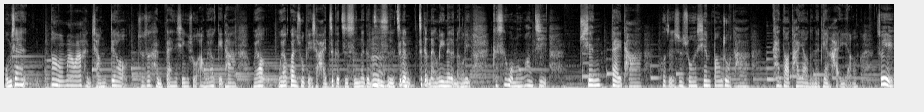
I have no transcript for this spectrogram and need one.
我们现在爸爸妈妈很强调，就是很担心说啊，我要给他，我要我要灌输给小孩这个知识、那个知识、嗯、这个这个能力、那个能力。可是我们忘记先带他，或者是说先帮助他看到他要的那片海洋。所以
